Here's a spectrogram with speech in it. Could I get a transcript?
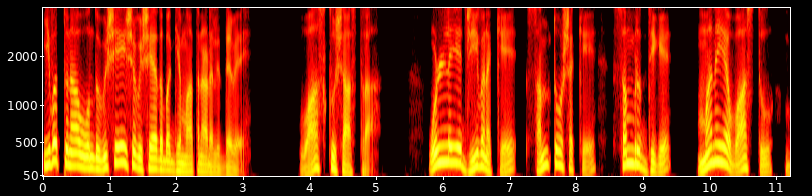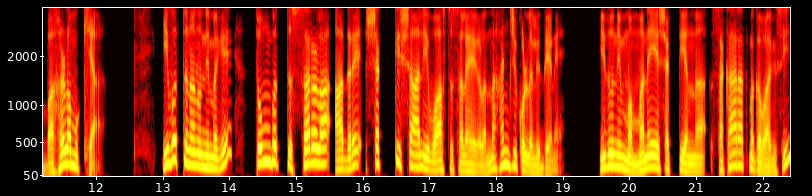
ಇವತ್ತು ನಾವು ಒಂದು ವಿಶೇಷ ವಿಷಯದ ಬಗ್ಗೆ ಮಾತನಾಡಲಿದ್ದೇವೆ. ವಾಸ್ತುಶಾಸ್ತ್ರ. ಒಳ್ಳೆಯ ಜೀವನಕ್ಕೆ, ಸಂತೋಷಕ್ಕೆ, ಸಮೃದ್ಧಿಗೆ ಮನೆಯ ವಾಸ್ತು ಬಹಳ ಮುಖ್ಯ. ಇವತ್ತು ನಾನು ನಿಮಗೆ ತೊಂಬತ್ತು ಸರಳ, ಆದರೆ ಶಕ್ತಿಶಾಲಿ ವಾಸ್ತು ಸಲಹೆಗಳನ್ನು ಹಂಚಿಕೊಳ್ಳಲಿದ್ದೇನೆ. ಇದು ನಿಮ್ಮ ಮನೆಯ ಶಕ್ತಿಯನ್ನ ಸಕಾರಾತ್ಮಕವಾಗಿಸಿ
